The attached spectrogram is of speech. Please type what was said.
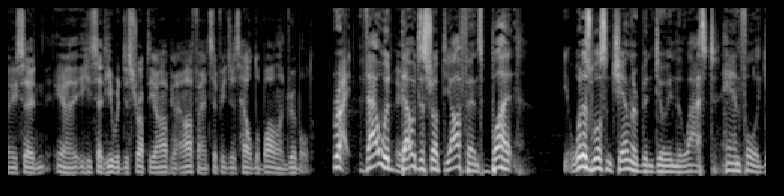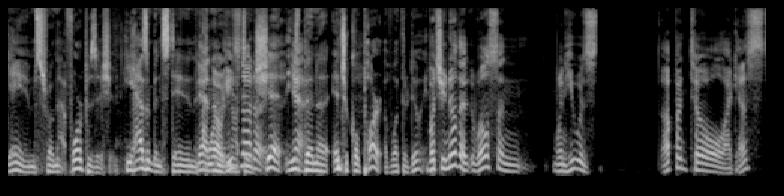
And he said, you know, he said he would disrupt the off- offense if he just held the ball and dribbled. Right. That would that would disrupt the offense. But what has Wilson Chandler been doing the last handful of games from that four position? He hasn't been standing in the Yeah, corner no, he's not, not doing a- shit. He's yeah. been an integral part of what they're doing. But you know that Wilson, when he was up until I guess,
